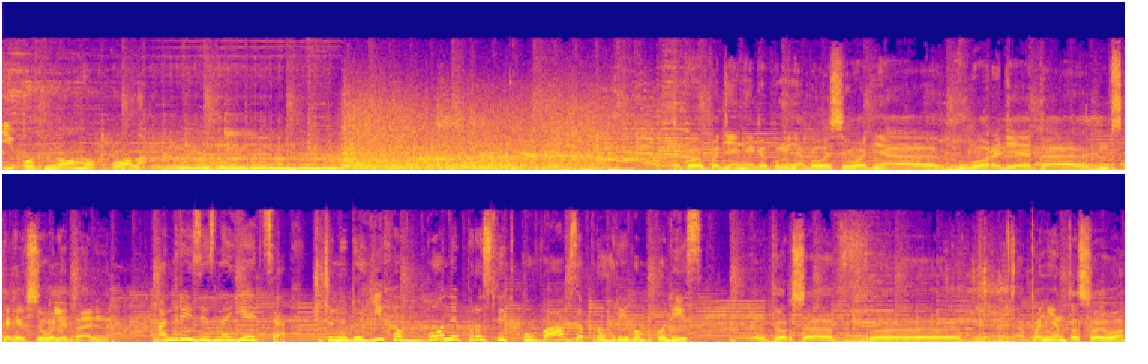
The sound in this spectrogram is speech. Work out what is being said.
і одного кола. Такое падение, как у меня было сегодня в городе, это, скорее всего, летально. Андрій зізнається, що не доїхав, бо не прослідкував за прогрівом коліс. Я уперся в э, оппонента своего,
